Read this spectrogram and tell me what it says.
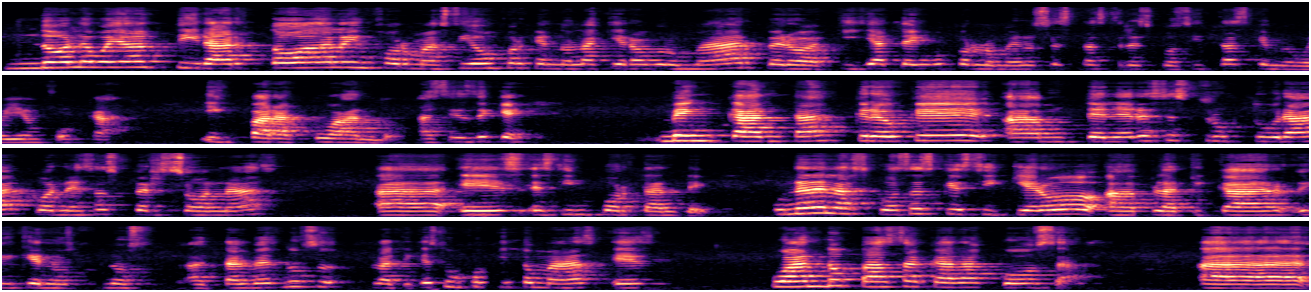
No le voy a tirar toda la información porque no la quiero abrumar, pero aquí ya tengo por lo menos estas tres cositas que me voy a enfocar. ¿Y para cuándo? Así es de que me encanta, creo que tener esa estructura con esas personas ah, es, es, importante. Una de las cosas que sí quiero uh, platicar y que nos, nos uh, tal vez nos platiques un poquito más es ¿Cuándo pasa cada cosa? Ah,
